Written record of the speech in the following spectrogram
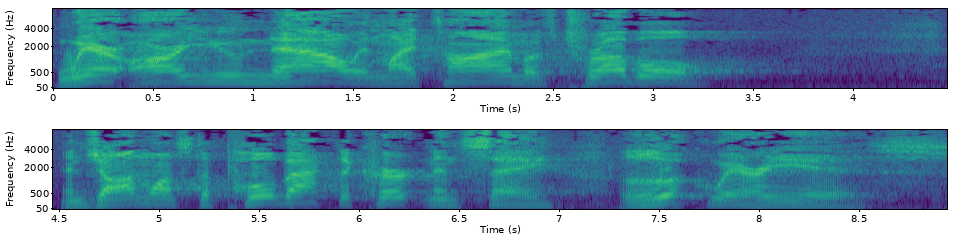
Where are you now in my time of trouble? And John wants to pull back the curtain and say, look where he is.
